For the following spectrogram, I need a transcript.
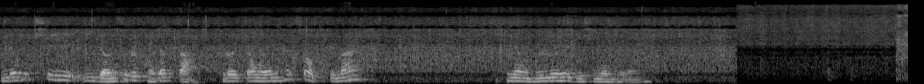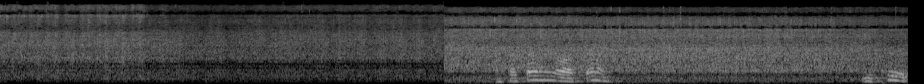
근데 혹시 이 면수를 버렸다. 그럴 경우에는 할 수 없지만 그냥 물로 해주시면 돼요. 아까 썰어놓았던 잎을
